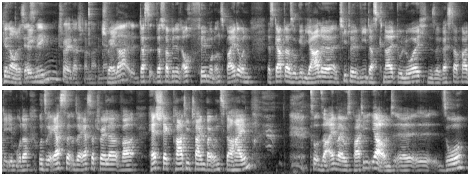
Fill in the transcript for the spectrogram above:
Genau, deswegen, deswegen Trailer Standard. Trailer, das, das verbindet auch Film und uns beide. Und es gab da so geniale Titel wie Das knallt du lurch, eine Silvesterparty eben. Oder unsere erste, unser erster Trailer war Hashtag Partytime bei uns daheim. zu unserer Einweihungsparty. Ja, und äh, so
